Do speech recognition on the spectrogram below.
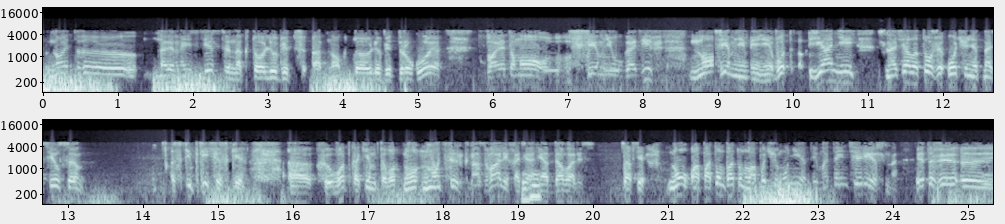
Но это, э, наверное, естественно, кто любит одно, кто любит другое. Поэтому всем не угодишь, но тем не менее. Вот я не сначала тоже очень относился скептически э, к вот каким-то вот, ну, ну, цирк назвали, хотя Мгм. они отдавались совсем. Ну, а потом подумал, а почему нет? Им это интересно. Это же э,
